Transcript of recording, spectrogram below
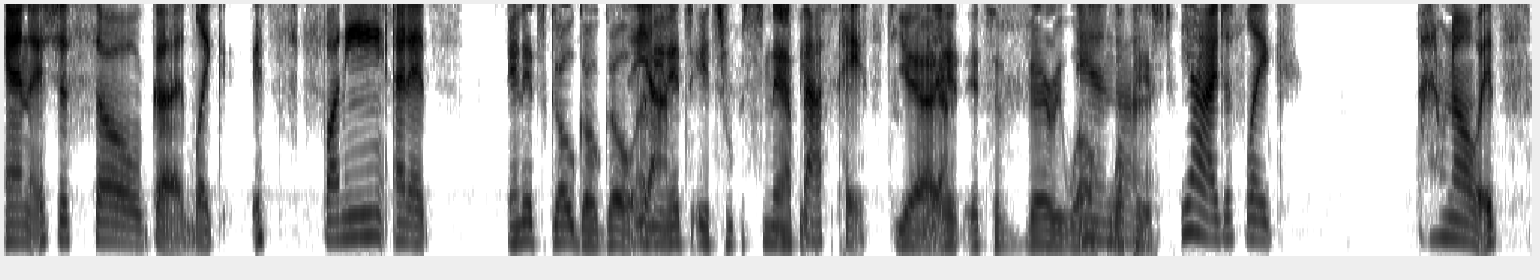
and it's just so good. Like it's funny and it's and it's go go go. I mean, it's it's snappy. fast paced. Yeah, It, it's a very well And, well uh, paced. yeah, I just like I don't know, it's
